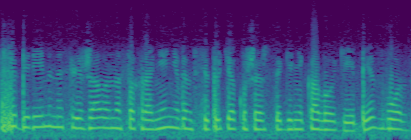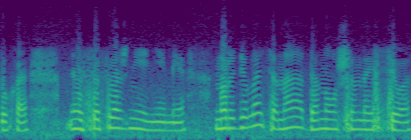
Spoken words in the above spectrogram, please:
всю беременность лежала на сохранении в Институте акушерства и гинекологии, без воздуха, э, с осложнениями. Но родилась она доношенной, все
